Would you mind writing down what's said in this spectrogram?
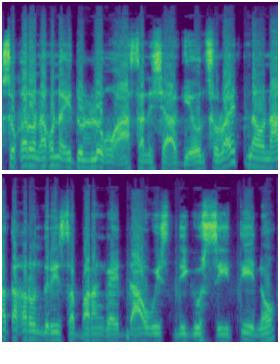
So karon ako na itudlo kung asa ni siya agion. So right now nata karon diri sa Barangay Dawis, Digo City no.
